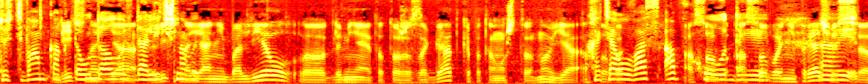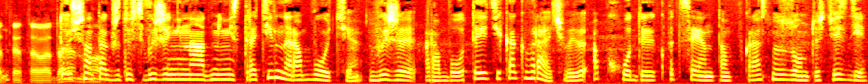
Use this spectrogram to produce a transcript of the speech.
То есть вам как-то удалось, я, да, лично, лично вы... я не болел, э, для меня это тоже загадка, потому что, ну, я особо, Хотя у вас обходы... Особо, особо не прячусь э, от этого, да. Точно но... так же, то есть вы же не на административной работе, вы же работаете как врач, вы обходы к пациентам в красную зону, то есть везде.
